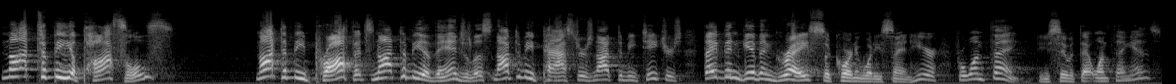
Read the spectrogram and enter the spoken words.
not to be apostles, not to be prophets, not to be evangelists, not to be pastors, not to be teachers. They've been given grace, according to what he's saying here, for one thing. Do you see what that one thing is?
